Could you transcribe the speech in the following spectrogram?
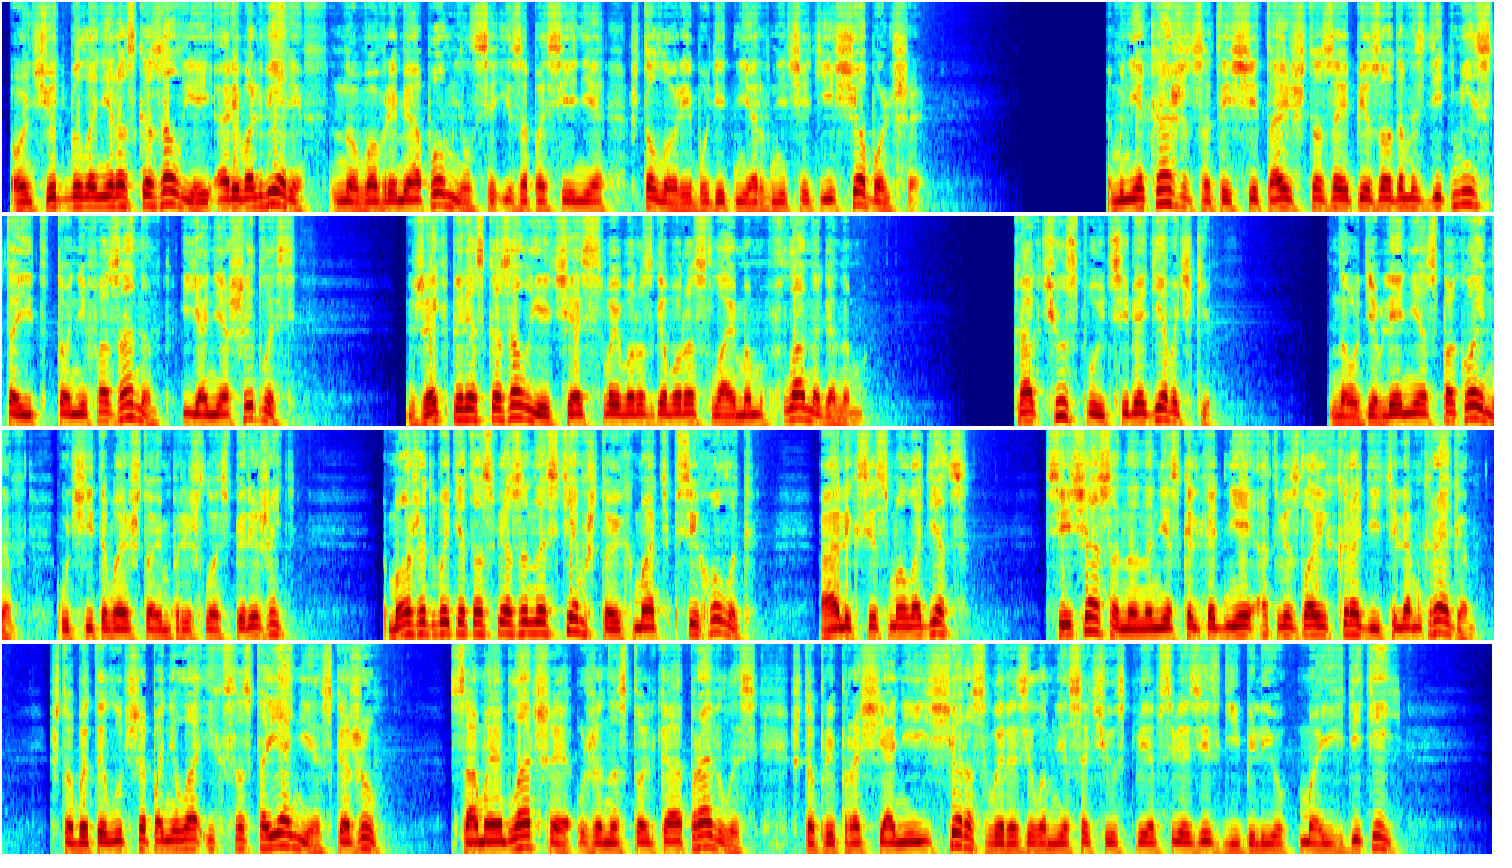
Он чуть было не рассказал ей о револьвере, но вовремя опомнился из опасения, что Лори будет нервничать еще больше. «Мне кажется, ты считаешь, что за эпизодом с детьми стоит Тони Фазаном, я не ошиблась». Джек пересказал ей часть своего разговора с Лаймом Фланаганом. «Как чувствуют себя девочки?» «На удивление спокойно, учитывая, что им пришлось пережить. Может быть, это связано с тем, что их мать психолог. Алексис молодец. Сейчас она на несколько дней отвезла их к родителям Крэга. Чтобы ты лучше поняла их состояние, скажу. Самая младшая уже настолько оправилась, что при прощании еще раз выразила мне сочувствие в связи с гибелью моих детей.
